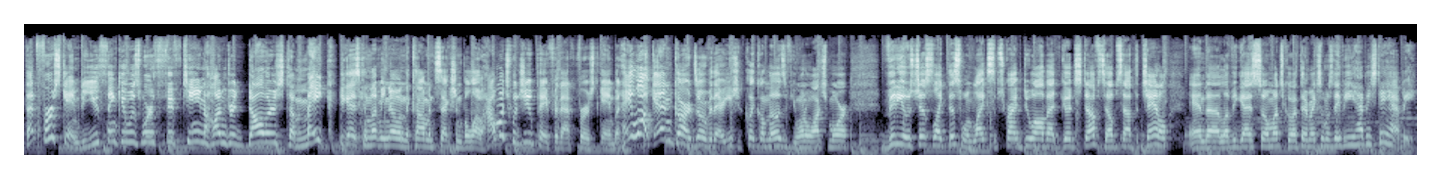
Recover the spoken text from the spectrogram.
that first game, do you think it was worth $1,500 to make? You guys can let me know in the comment section below. How much would you pay for that first game? But hey, look, end cards over there. You should click on those if you want to watch more videos just like this one. Like, subscribe, do all that good stuff. It helps out the channel. And uh, love you guys so much. Go out there, make someone's day. Be happy, stay happy.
